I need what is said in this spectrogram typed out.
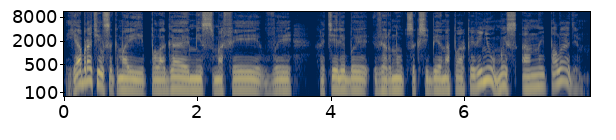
Я обратился к Марии. «Полагаю, мисс Мафеи, вы хотели бы вернуться к себе на парк-авеню, мы с Анной поладим.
